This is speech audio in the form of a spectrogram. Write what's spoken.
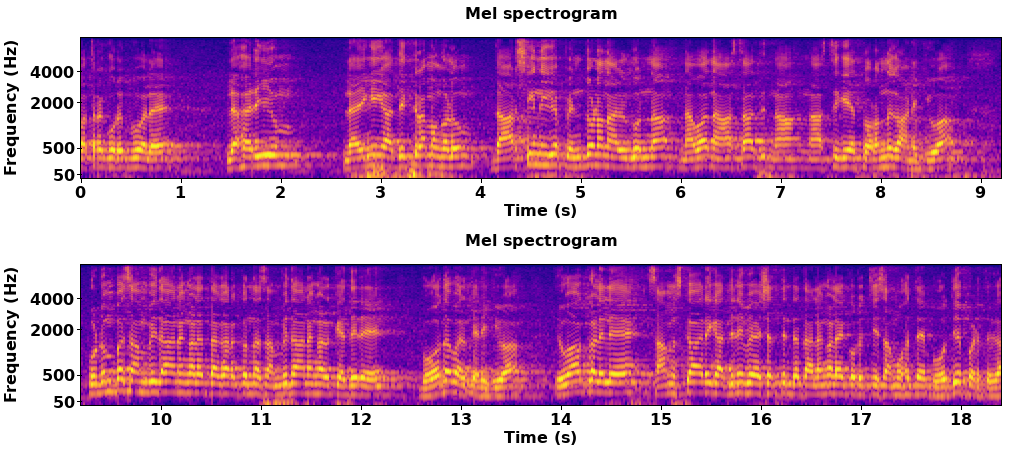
പത്രക്കുറിപ്പ് പോലെ ലഹരിയും ലൈംഗിക അതിക്രമങ്ങളും ദാർശനിക പിന്തുണ നൽകുന്ന നവനാസ്താ നാസ്തികയെ തുറന്നു കാണിക്കുക കുടുംബ സംവിധാനങ്ങളെ തകർക്കുന്ന സംവിധാനങ്ങൾക്കെതിരെ ബോധവൽക്കരിക്കുക യുവാക്കളിലെ സാംസ്കാരിക അധിനിവേശത്തിന്റെ തലങ്ങളെക്കുറിച്ച് സമൂഹത്തെ ബോധ്യപ്പെടുത്തുക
